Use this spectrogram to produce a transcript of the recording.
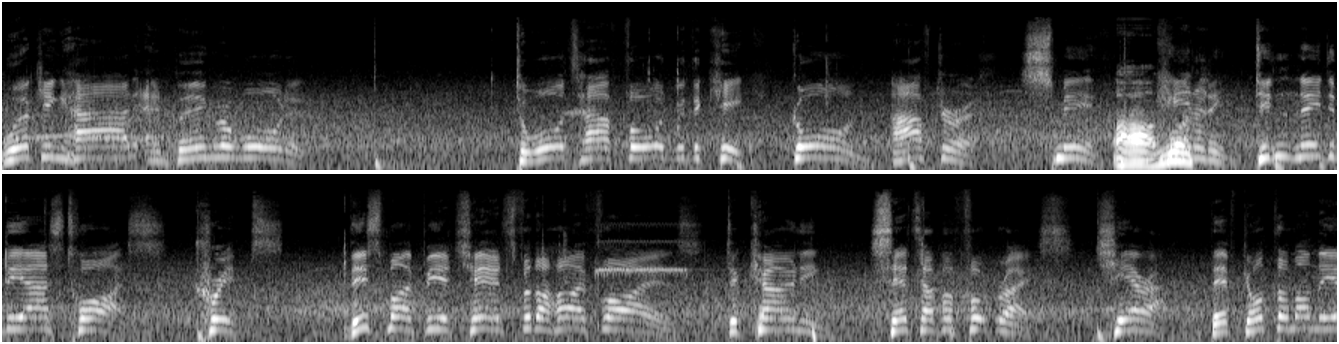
working hard and being rewarded. Towards half forward with the kick. Gawn after it. Smith. Oh? Kennedy. Didn't need to be asked twice. Cripps. This might be a chance for the high flyers. De Koning sets up a foot race. Cerra. They've got them on the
